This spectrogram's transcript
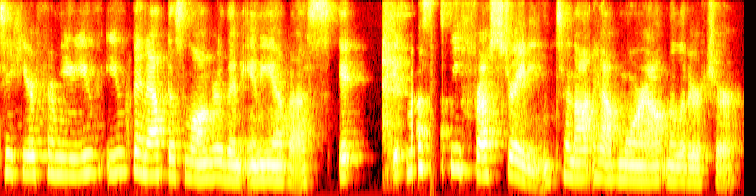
to hear from you. You've you've been at this longer than any of us. It it must be frustrating to not have more out in the literature.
